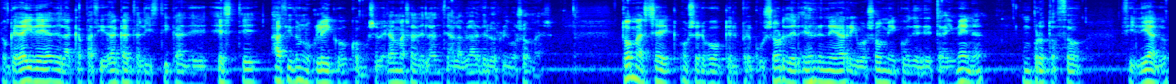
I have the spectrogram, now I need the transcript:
lo que da idea de la capacidad catalítica de este ácido nucleico, como se verá más adelante al hablar de los ribosomas. Thomas Sheck observó que el precursor del RNA ribosómico de detraimena, un protozoo ciliado,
